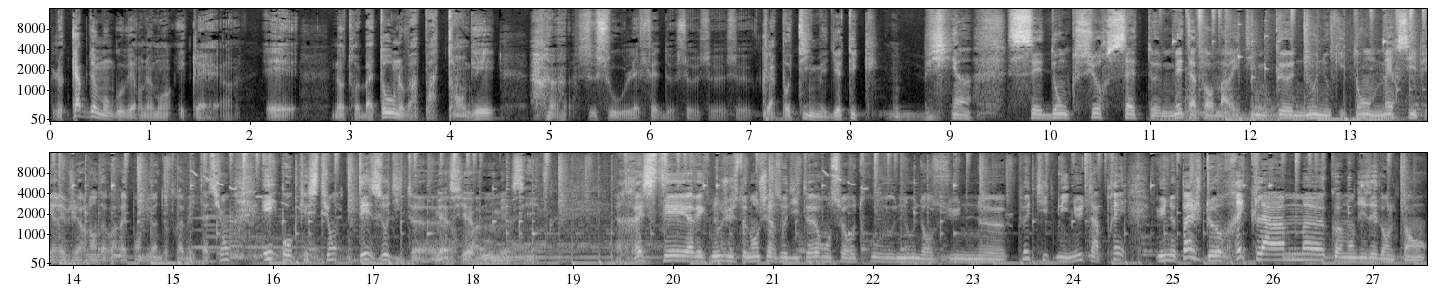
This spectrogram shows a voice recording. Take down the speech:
le cap de mon gouvernement est clair, et notre bateau ne va pas tanguer sous l'effet de ce, ce, ce, clapotis médiatique. Bien, c'est donc sur cette métaphore maritime que nous nous quittons. Merci Pierre-Yves Gerland d'avoir répondu à notre invitation et aux questions des auditeurs. Merci à vous, merci. Restez avec nous justement, chers auditeurs. On se retrouve nous dans une petite minute après une page de réclame, comme on disait dans le temps.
